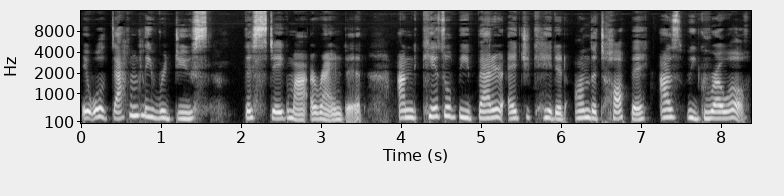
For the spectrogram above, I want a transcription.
It will definitely reduce the stigma around it, and kids will be better educated on the topic as we grow up.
